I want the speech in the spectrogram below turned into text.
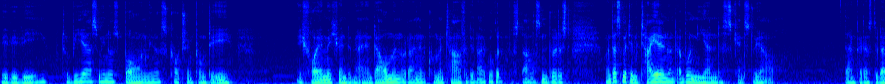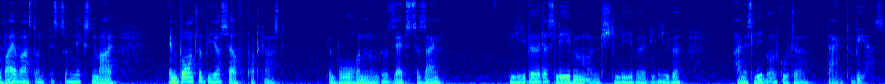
www.tobias-born-coaching.de. Ich freue mich, wenn du mir einen Daumen oder einen Kommentar für den Algorithmus dalassen würdest. Und das mit dem Teilen und Abonnieren, das kennst du ja auch. Danke, dass du dabei warst und bis zum nächsten Mal im Born to Be Yourself Podcast. Geboren, um du selbst zu sein. Liebe das Leben und lebe die Liebe. Alles Liebe und Gute, dein Tobias.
